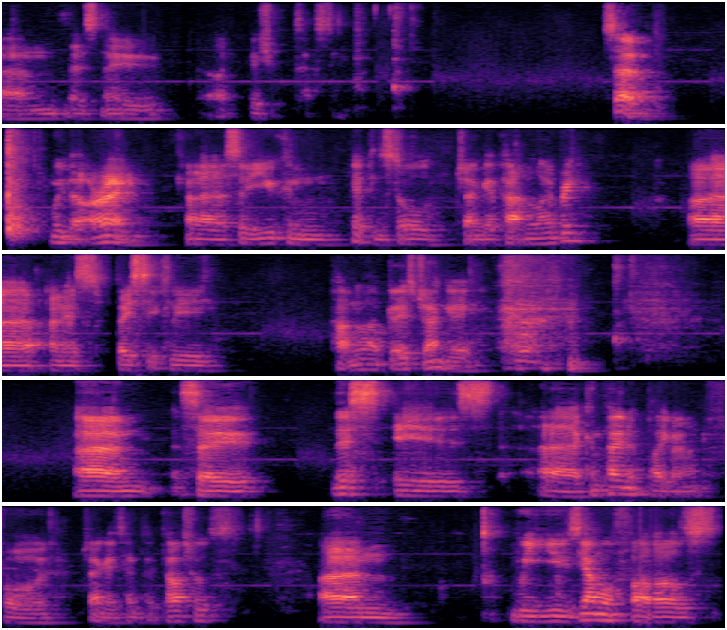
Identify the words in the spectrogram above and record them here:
Um, there's no uh, visual testing. So we built our own. Uh, so you can pip install Django pattern library, uh, and it's basically pattern lab goes Django. um, so this is a component playground for Django template partials. Um, we use YAML files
